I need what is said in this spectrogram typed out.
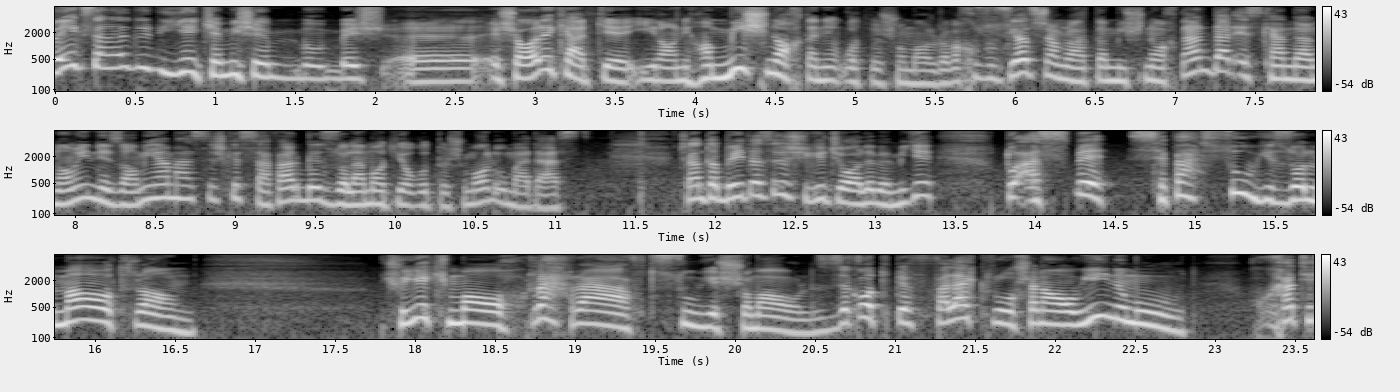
و یک سند دیگه که میشه بهش اشاره کرد که ایرانی ها میشناختن این قطب شمال رو و خصوصیاتش هم رو حتی میشناختن در اسکندرنامه نظامی هم هستش که سفر به ظلمات یا قطب شمال اومده است. چند تا بیت هستش که جالبه. میگه دو اسبه سپه سوی ظلمات ران چو یک ماه ره رفت سوی شمال. ز قطب فلک روشنایی نمود. خط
